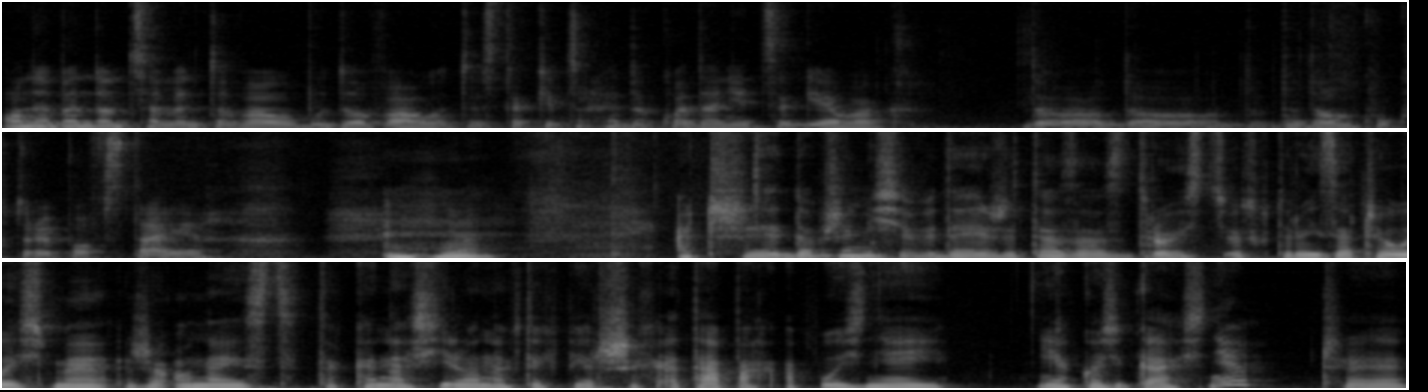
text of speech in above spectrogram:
one będą cementowały, budowały. To jest takie trochę dokładanie cegiełek do, do, do domku, który powstaje. Mhm. A czy dobrze mi się wydaje, że ta zazdrość, od której zaczęłyśmy, że ona jest taka nasilona w tych pierwszych etapach, a później jakoś gaśnie? Czy...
